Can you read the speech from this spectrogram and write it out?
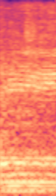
Yeah.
